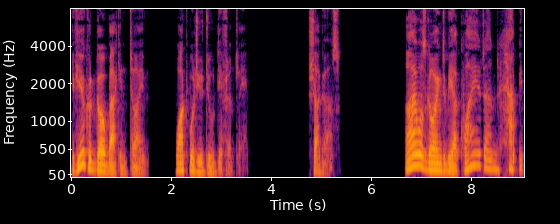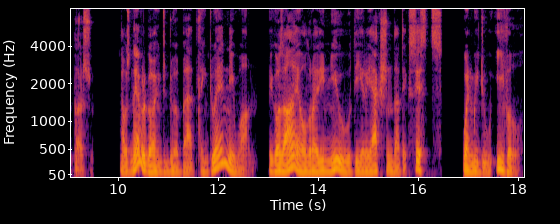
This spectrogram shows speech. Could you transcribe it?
If you could go back in time, what would you do differently? Chagas. I was going to be a quiet and happy person. I was never going to do a bad thing to anyone, because I already knew the reaction that exists when we do evil.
